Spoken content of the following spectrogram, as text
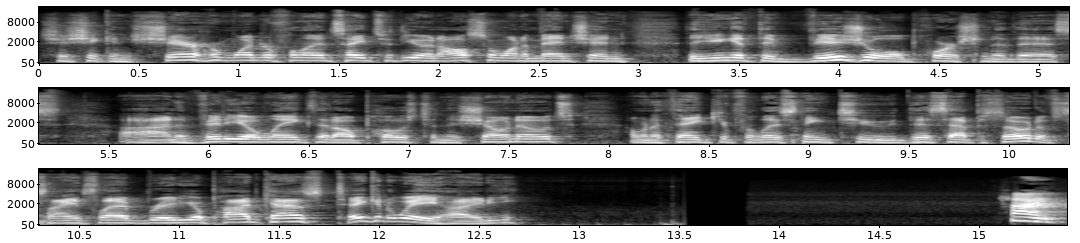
so she can share her wonderful insights with you. And also want to mention that you can get the visual portion of this uh, on a video link that I'll post in the show notes. I want to thank you for listening to this episode of Science Lab Radio Podcast. Take it away, Heidi. Hi,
